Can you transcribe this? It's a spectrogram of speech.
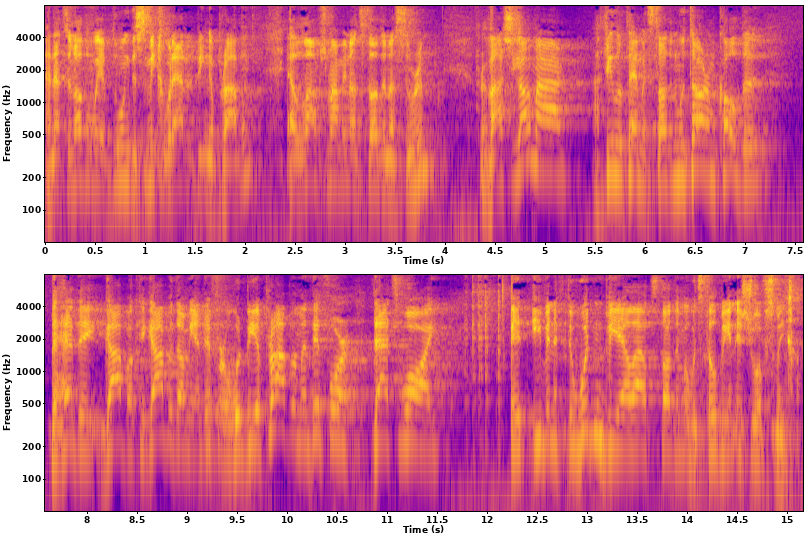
and that's another way of doing the smicha without it being a problem. El lav Shmami not stodin asurim. Ravashi Omar, Afilu Tem Tzadin Mutarim called the the head Gaba Kegabadami, and therefore would be a problem, and therefore that's why it, even if there wouldn't be allowed Stadim, it would still be an issue of Smicha.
